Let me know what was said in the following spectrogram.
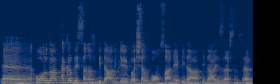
Ee, orada takıldıysanız bir daha videoyu başa alıp 10 saniye bir daha bir daha izlersiniz. Evet.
